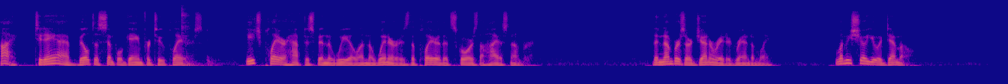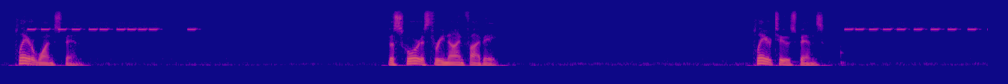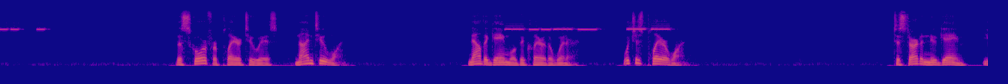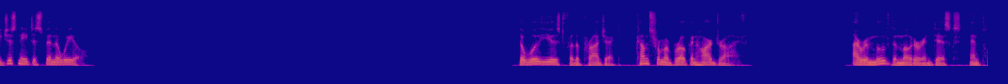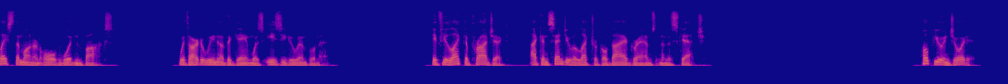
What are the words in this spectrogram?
Hi, today I have built a simple game for two players. Each player have to spin the wheel and the winner is the player that scores the highest number. The numbers are generated randomly. Let me show you a demo. Player 1 spin. The score is 3958. Player 2 spins. The score for player 2 is 9 2 1. Now the game will declare the winner, which is player 1. To start a new game, you just need to spin the wheel. The wheel used for the project comes from a broken hard drive. I removed the motor and disks and placed them on an old wooden box. With Arduino, the game was easy to implement. If you like the project, I can send you electrical diagrams and then the sketch. Hope you enjoyed it.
